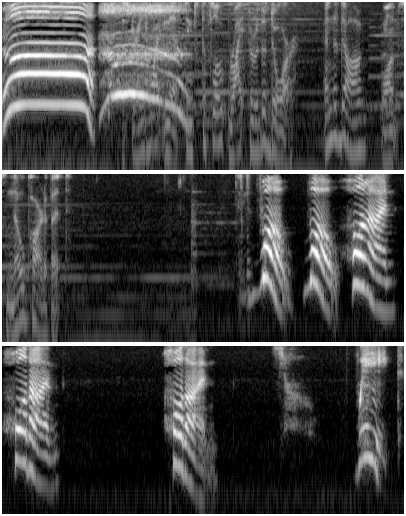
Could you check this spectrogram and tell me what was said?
Oh! A strange white mist seems to float right through the door, and the dog wants no part of it. Whoa! Whoa! Hold on! Hold on! Hold on! Yo! Wait!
